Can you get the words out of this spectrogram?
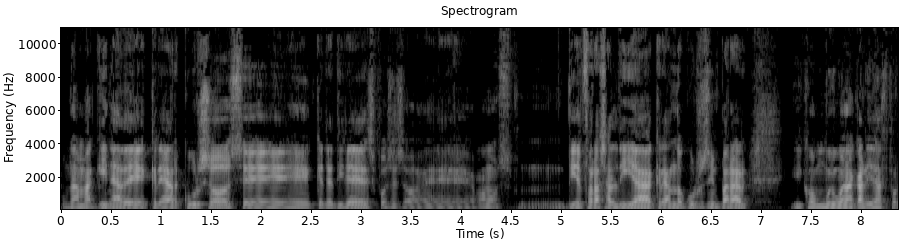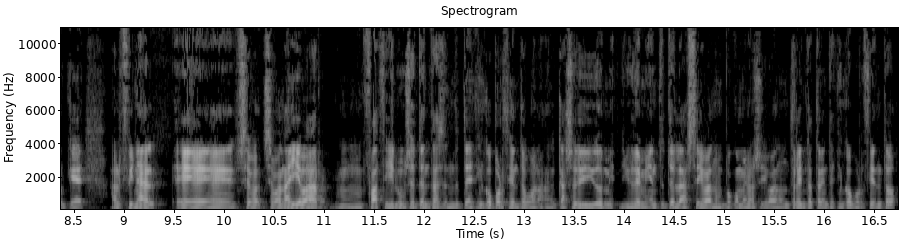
una máquina de crear cursos eh, que te tires, pues eso, eh, vamos, 10 horas al día creando cursos sin parar y con muy buena calidad, porque al final se, se, van a llevar mm, fácil un 70-75%, bueno, en el caso de Udemy, en tutelas se llevan un poco menos, se llevan un 30-35%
